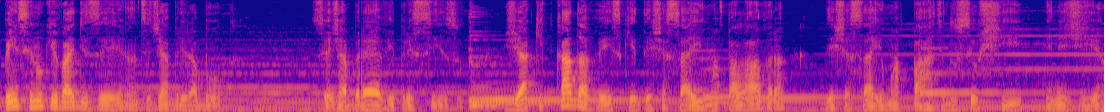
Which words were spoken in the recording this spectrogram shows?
Pense no que vai dizer antes de abrir a boca. Seja breve e preciso, já que cada vez que deixa sair uma palavra, deixa sair uma parte do seu chi, energia.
